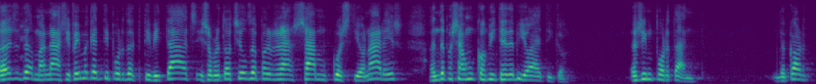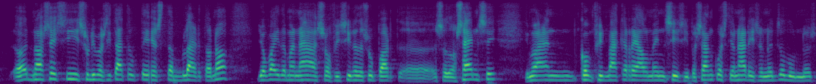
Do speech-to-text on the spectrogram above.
és demanar, si fem aquest tipus d'activitats i sobretot si els passam qüestionaris, hem de passar un comitè de bioètica. És important. D'acord? Eh, no sé si la universitat ho té establert o no. Jo vaig demanar a l'oficina de suport eh, a la docència i me van confirmar que realment sí, si passant qüestionaris en els alumnes,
